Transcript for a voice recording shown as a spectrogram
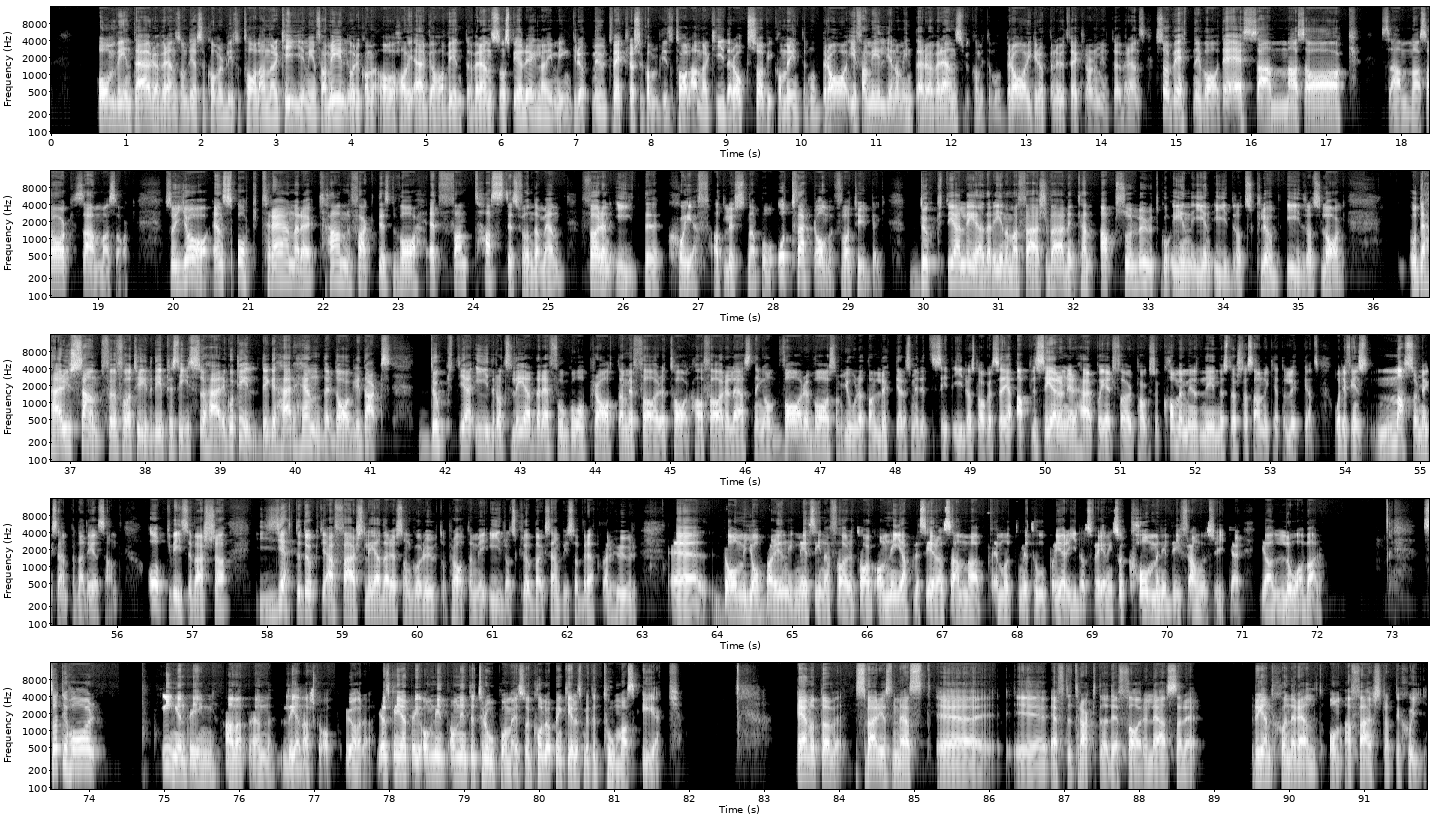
Om vi inte är överens om det så kommer det bli total anarki i min familj och, det kommer, och har, vi, är, har vi inte överens om spelreglerna i min grupp med utvecklare så kommer det bli total anarki där också. Vi kommer inte må bra i familjen om vi inte är överens. Vi kommer inte må bra i gruppen utvecklare om vi inte är överens. Så vet ni vad, det är samma sak. Samma sak, samma sak. Så ja, en sporttränare kan faktiskt vara ett fantastiskt fundament för en IT-chef att lyssna på och tvärtom, för att vara tydlig. Duktiga ledare inom affärsvärlden kan absolut gå in i en idrottsklubb, idrottslag. Och det här är ju sant, för att vara tydlig, det är precis så här det går till. Det här händer dagligdags. Duktiga idrottsledare får gå och prata med företag, ha föreläsning om vad det var som gjorde att de lyckades med sitt idrottslag och säga applicerar ni det här på ert företag så kommer ni med största sannolikhet att lyckas. Och det finns massor med exempel när det är sant. Och vice versa jätteduktiga affärsledare som går ut och pratar med idrottsklubbar exempelvis och berättar hur eh, de jobbar med sina företag. Om ni applicerar samma eh, metod på er idrottsförening så kommer ni bli framgångsrika, jag lovar. Så att det har ingenting annat än ledarskap att göra. Jag ska ge, om, ni, om ni inte tror på mig så kolla upp en kille som heter Thomas Ek en av Sveriges mest eh, Eh, eftertraktade föreläsare rent generellt om affärsstrategi.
